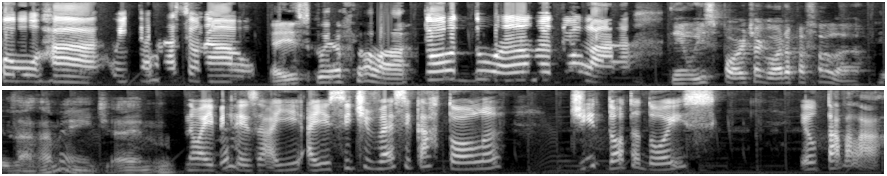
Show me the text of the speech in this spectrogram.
porra, o internacional. É isso que eu ia falar. Todo ano eu tô lá. Tem o esporte agora pra falar. Exatamente. É, Não, aí beleza. Aí, aí se tivesse cartola de Dota 2, eu tava lá.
